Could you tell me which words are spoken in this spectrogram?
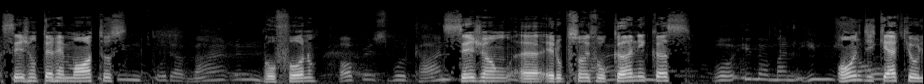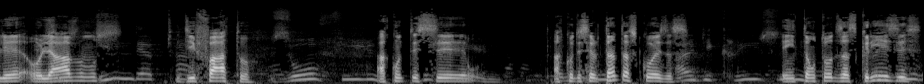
sejam terremotos ou foram, sejam eh, erupções vulcânicas, onde quer que olhe, olhávamos, de fato aconteceu, aconteceram tantas coisas. Então todas as crises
